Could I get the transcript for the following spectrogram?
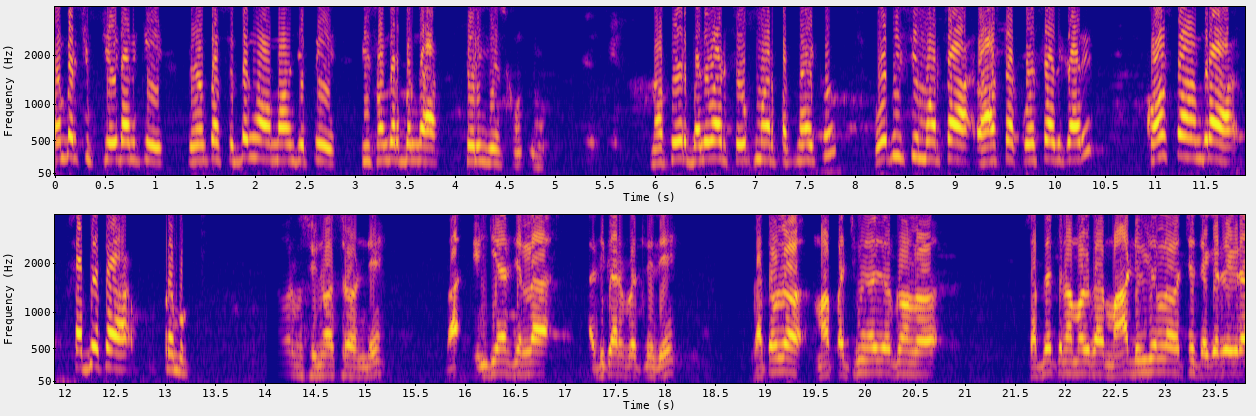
మెంబర్షిప్ చేయడానికి మేమంతా సిద్ధంగా ఉన్నామని చెప్పి ఈ సందర్భంగా తెలియజేసుకుంటున్నాం. నా పేరు బలివాడి శివకుమార్ పట్నాయక్ ఓబీసీ మోర్చా రాష్ట్ర కోశాధికారి కోస్తా ఆంధ్ర సభ్యత ప్రముఖ్. శ్రీనివాసరావు అండి. ఎన్టీఆర్ జిల్లా అధికార ప్రతినిధి. గతంలో మా పశ్చిమ నియోజకవర్గంలో సభ్యత్వ నమోదు మా డివిజన్లో వచ్చే దగ్గర దగ్గర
